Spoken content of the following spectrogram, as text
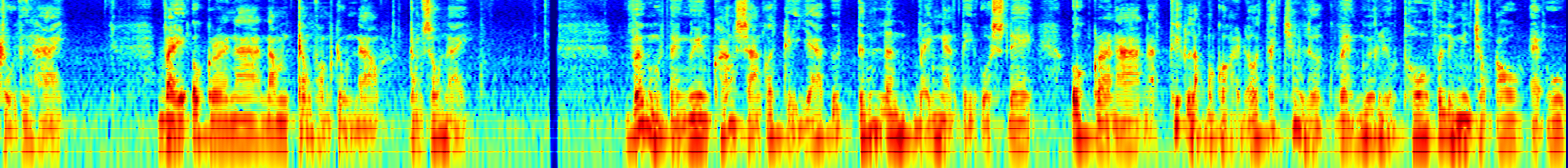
trù thứ hai. Vậy Ukraine nằm trong phạm trù nào trong số này? Với nguồn tài nguyên khoáng sản có trị giá ước tính lên 7.000 tỷ USD, Ukraine đã thiết lập một quan hệ đối tác chiến lược về nguyên liệu thô với Liên minh châu Âu EU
